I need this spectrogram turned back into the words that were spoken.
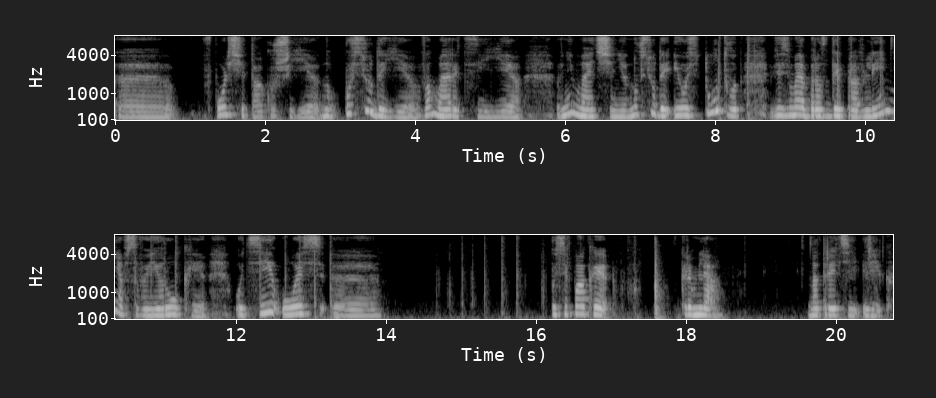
е, в Польщі також є, ну, повсюди є, в Америці є, в Німеччині, ну всюди. І ось тут от візьме бразди правління в свої руки оці ось е, посіпаки Кремля на третій рік.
